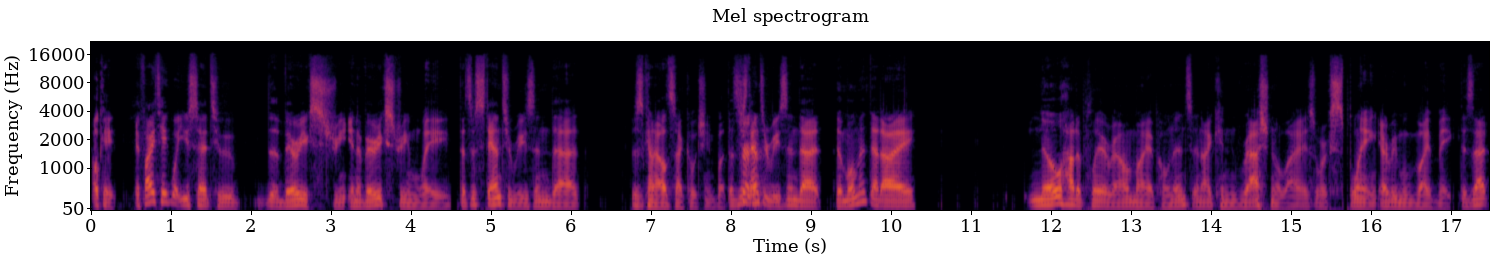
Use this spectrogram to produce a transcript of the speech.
Okay, if I take what you said to the very extreme in a very extreme way, does it stand to reason that this is kind of outside coaching, but does it sure. stand to reason that the moment that I know how to play around my opponents and I can rationalize or explain every move I make, does that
